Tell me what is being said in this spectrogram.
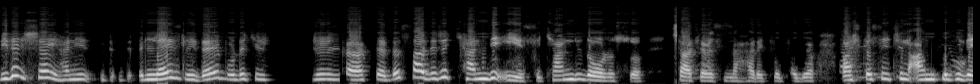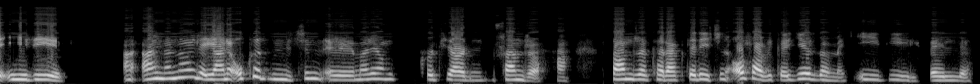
Bir de şey hani Leslie de buradaki Julie karakteri de sadece kendi iyisi, kendi doğrusu çerçevesinde hareket ediyor. Başkası için aynı şekilde iyi değil. A- Aynen öyle. Yani o kadın için e, Marion Cotillard'ın Sandra, ha, Sandra karakteri için o fabrikaya geri dönmek iyi değil belli.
